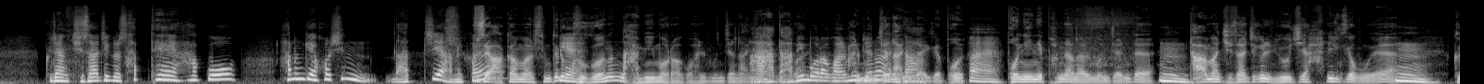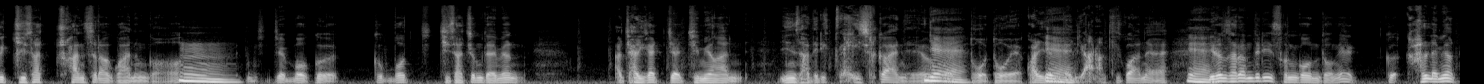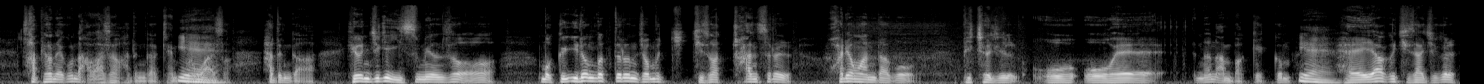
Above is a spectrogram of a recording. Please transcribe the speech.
그냥 지사직을 사퇴하고 하는 게 훨씬 낫지 않을까요? 글쎄 아까 말씀드린 예. 그거는 남이 뭐라고 할 문제는 아니에요. 아, 남이 뭐라고 할 문제는 아니다. 이게 본, 예. 본인이 판단할 문제인데 음. 다만 지사직을 유지할 경우에 음. 그 지사 찬스라고 하는 거 음. 이제 뭐 그 그뭐 지사쯤 되면 아 자기가 저 지명한 인사들이 꽤 있을 거 아니에요. 예. 뭐도 도에 관련된 예. 여러 기관에 예. 이런 사람들이 선거 운동에 그 하려면 사표 내고 나와서 하든가 캠프 예. 와서 하든가 현직에 있으면서 뭐 그 이런 것들은 전부 지- 지사 찬스를 활용한다고 비춰질 오, 오해는 안 받게끔 예. 해야 그 지사직을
